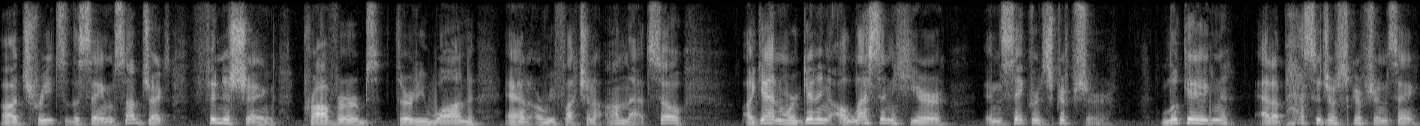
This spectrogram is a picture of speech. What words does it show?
uh, treats the same subject, finishing Proverbs 31 and a reflection on that. So, again, we're getting a lesson here in sacred scripture, looking at a passage of scripture and saying,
